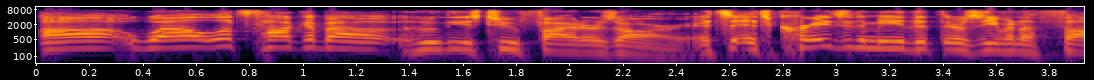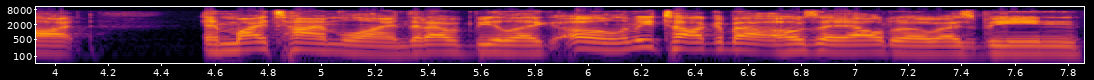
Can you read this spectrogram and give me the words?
Uh, well, let's talk about who these two fighters are. It's it's crazy to me that there's even a thought in my timeline that I would be like, oh, let me talk about Jose Aldo as being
